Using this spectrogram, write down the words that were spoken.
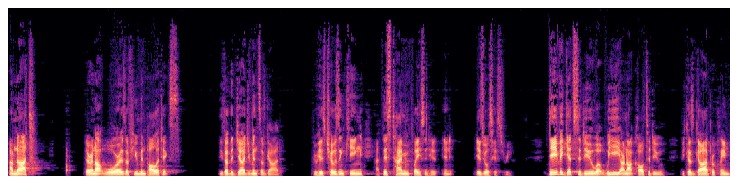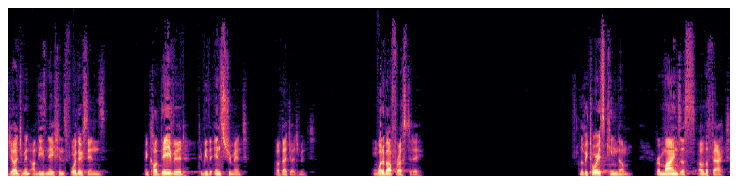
I'm not. There are not wars of human politics. These are the judgments of God through his chosen king at this time and place in, his, in Israel's history. David gets to do what we are not called to do because God proclaimed judgment on these nations for their sins and called David to be the instrument of that judgment. And what about for us today? the victorious kingdom reminds us of the fact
